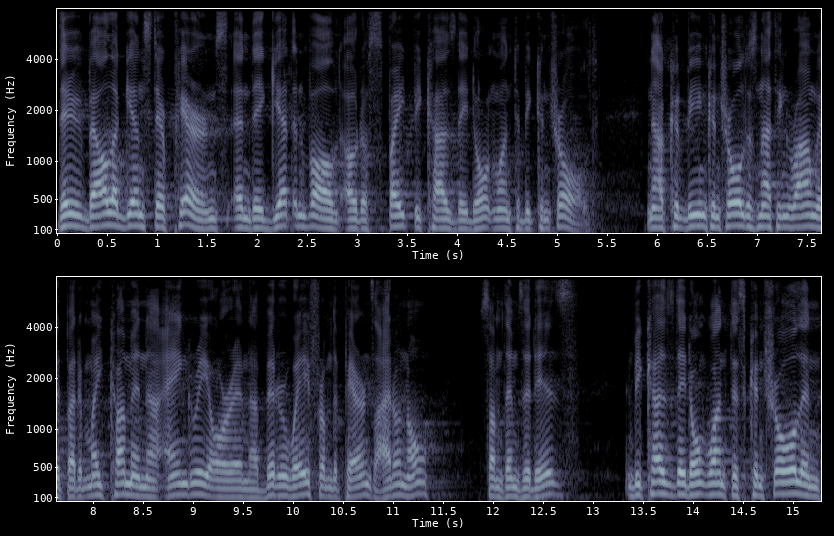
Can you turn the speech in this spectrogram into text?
They rebel against their parents and they get involved out of spite because they don't want to be controlled. Now, being controlled is nothing wrong with, but it might come in an angry or in a bitter way from the parents. I don't know. Sometimes it is. And because they don't want this control and,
